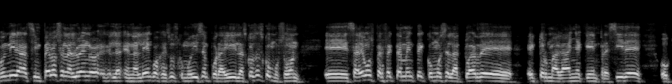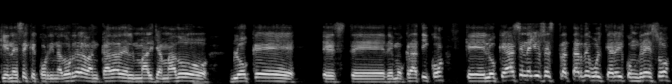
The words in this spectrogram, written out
Pues mira, sin pelos en la lengua, en la lengua, Jesús, como dicen por ahí, las cosas como son. Eh, sabemos perfectamente cómo es el actuar de Héctor Magaña, quien preside o quien es el que coordinador de la bancada del mal llamado bloque este democrático, que lo que hacen ellos es tratar de voltear el Congreso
